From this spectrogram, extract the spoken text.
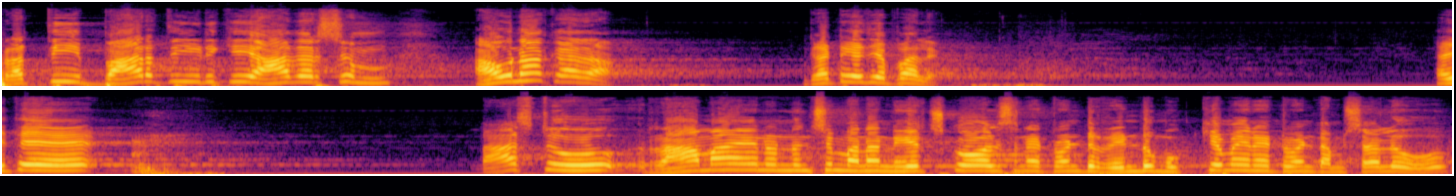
ప్రతి భారతీయుడికి ఆదర్శం అవునా కాదా? గట్టిగా చెప్పాలి. అయితే లాస్ట్ రామాయణం నుంచి మనం నేర్చుకోవాల్సినటువంటి రెండు ముఖ్యమైనటువంటి అంశాలు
